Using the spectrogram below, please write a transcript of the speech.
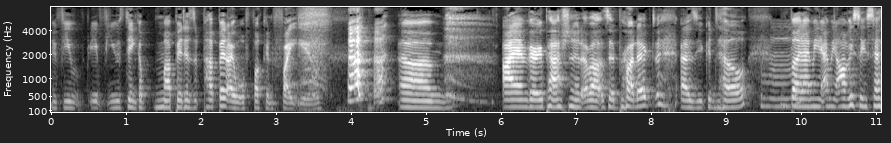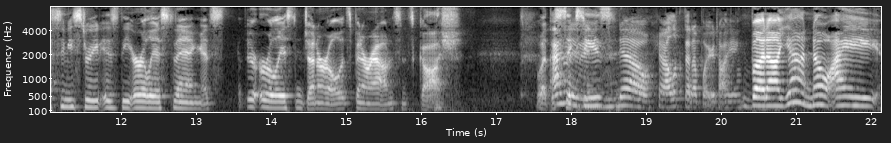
If you if you think a Muppet is a puppet, I will fucking fight you. um, I am very passionate about said product, as you can tell. Mm-hmm. But I mean, I mean, obviously, Sesame Street is the earliest thing. It's the earliest in general. It's been around since gosh, what the sixties. No. Here, I'll look that up while you're talking. But uh, yeah, no, I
